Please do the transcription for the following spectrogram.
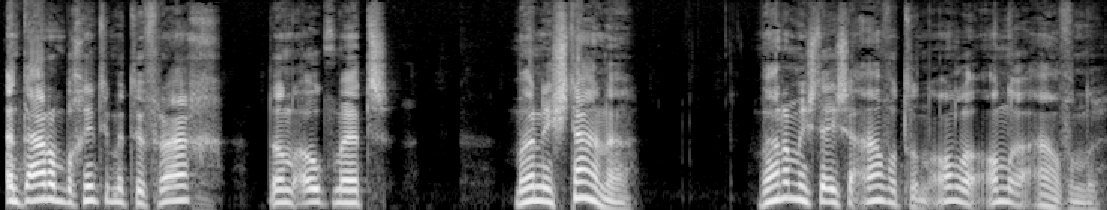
En daarom begint hij met de vraag dan ook met Manishtana. Waarom is deze avond dan alle andere avonden?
